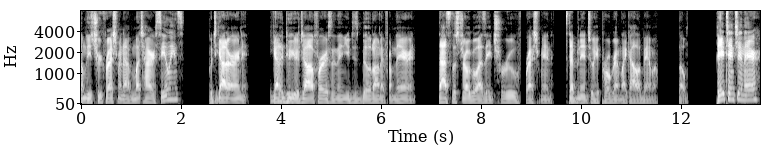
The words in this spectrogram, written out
some of these true freshmen have much higher ceilings, but you got to earn it. You got to do your job first, and then you just build on it from there. And that's the struggle as a true freshman stepping into a program like Alabama. So pay attention there.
